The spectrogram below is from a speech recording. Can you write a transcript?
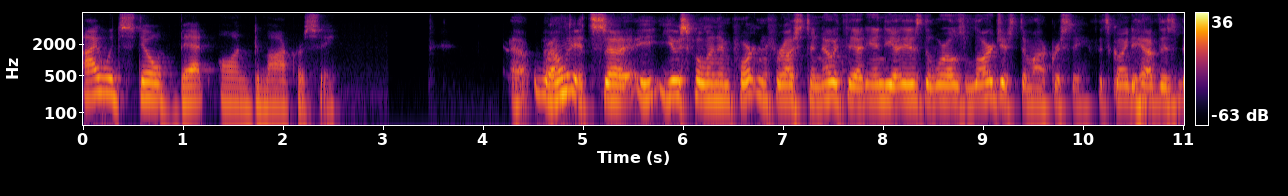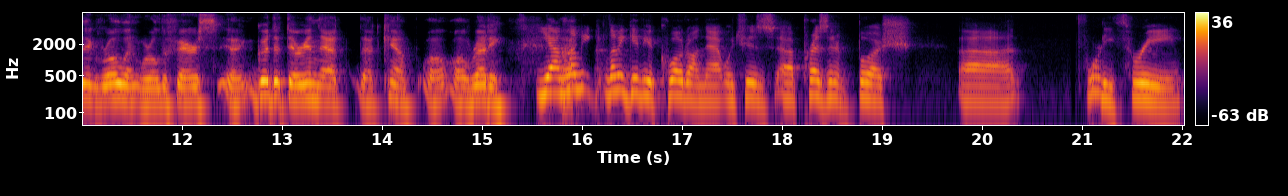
I would still bet on democracy. Uh, well, it's uh, useful and important for us to note that India is the world's largest democracy. If it's going to have this big role in world affairs, uh, good that they're in that that camp already. Yeah, and let uh, me let me give you a quote on that, which is uh, President Bush, uh, 43,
